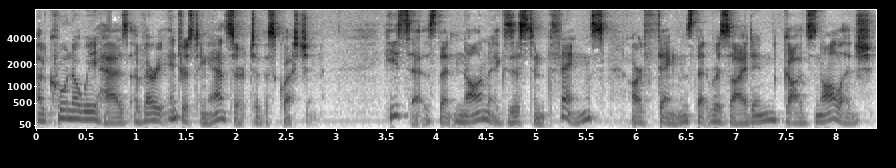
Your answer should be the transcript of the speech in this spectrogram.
Al Qunawi has a very interesting answer to this question. He says that non existent things are things that reside in God's knowledge,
